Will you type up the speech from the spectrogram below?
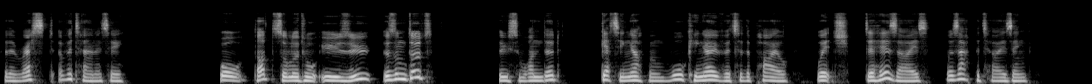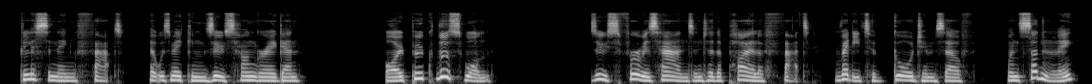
for the rest of eternity. Well, that's a little easy, isn't it? Zeus wondered, getting up and walking over to the pile, which, to his eyes, was appetizing. Glistening fat that was making Zeus hungry again. I pick this one. Zeus threw his hands into the pile of fat, ready to gorge himself, when suddenly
